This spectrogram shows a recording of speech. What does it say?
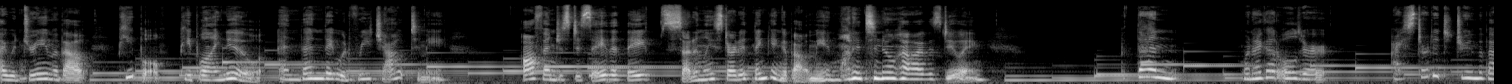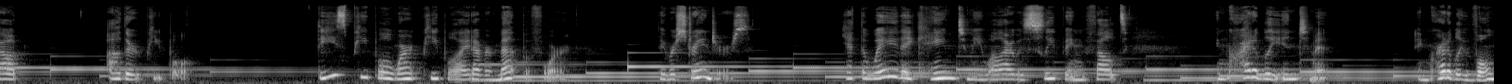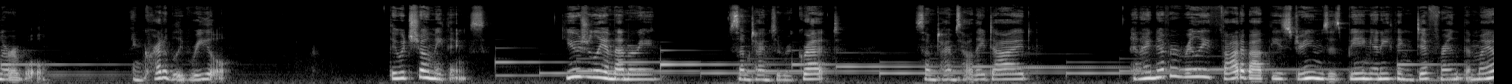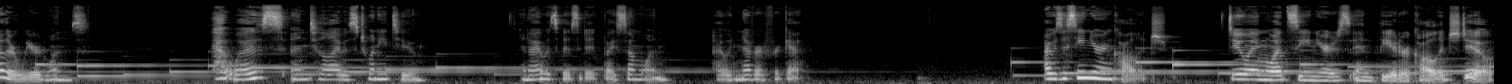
I would dream about people, people I knew, and then they would reach out to me, often just to say that they suddenly started thinking about me and wanted to know how I was doing. Then, when I got older, I started to dream about other people. These people weren't people I'd ever met before, they were strangers. Yet the way they came to me while I was sleeping felt incredibly intimate, incredibly vulnerable, incredibly real. They would show me things, usually a memory, sometimes a regret, sometimes how they died. And I never really thought about these dreams as being anything different than my other weird ones. That was until I was 22, and I was visited by someone I would never forget. I was a senior in college, doing what seniors in theater college do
